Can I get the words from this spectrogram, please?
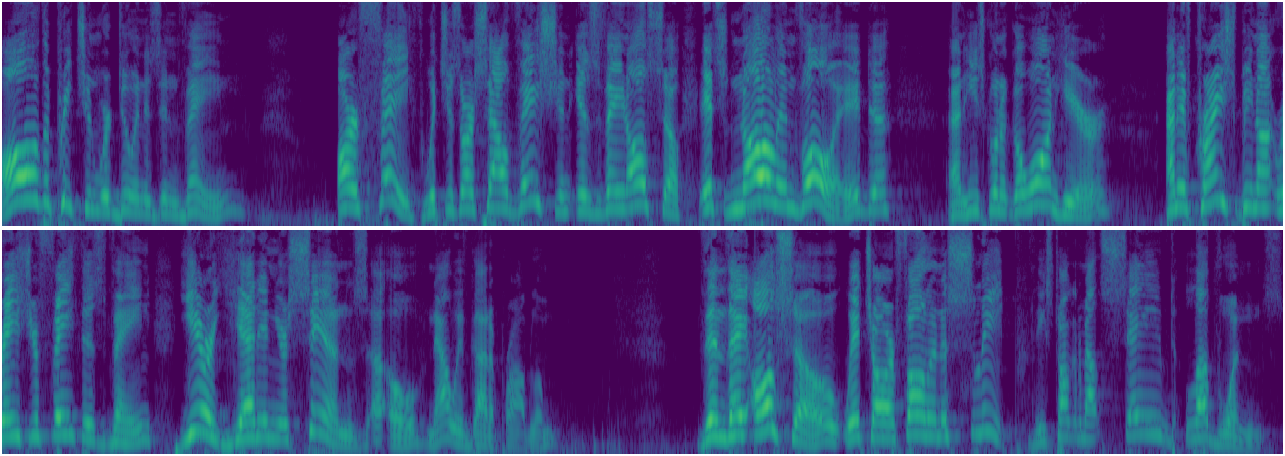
all the preaching we're doing is in vain. Our faith, which is our salvation, is vain also. It's null and void. And he's going to go on here. And if Christ be not raised, your faith is vain. Ye are yet in your sins. Uh oh, now we've got a problem. Then they also, which are fallen asleep, he's talking about saved loved ones,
